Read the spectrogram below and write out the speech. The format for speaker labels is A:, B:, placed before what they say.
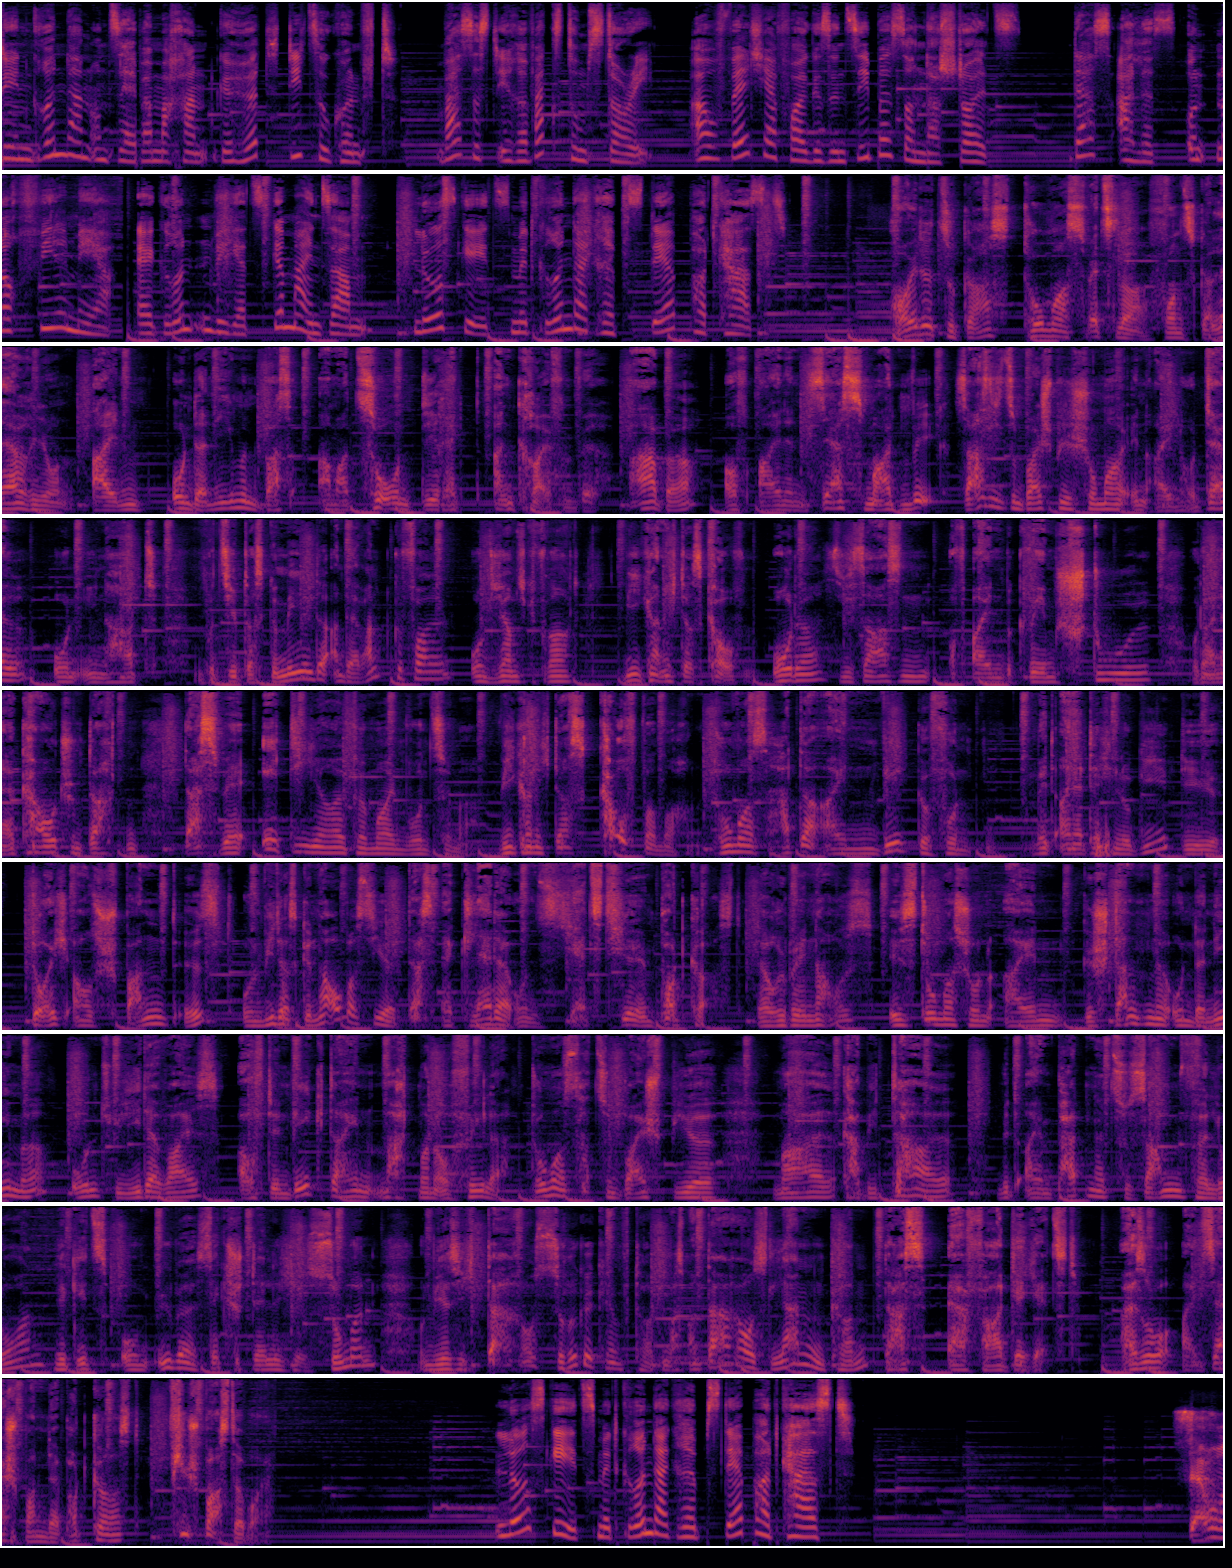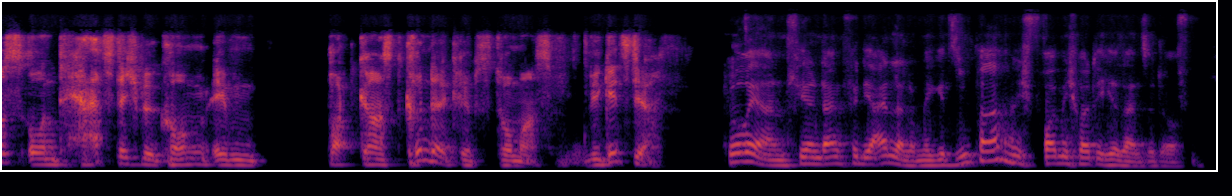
A: Den Gründern und Selbermachern gehört die Zukunft. Was ist ihre Wachstumsstory? Auf welche Erfolge sind sie besonders stolz? Das alles und noch viel mehr ergründen wir jetzt gemeinsam. Los geht's mit Gründergrips, der Podcast.
B: Heute zu Gast Thomas Wetzler von Scalarion, ein Unternehmen, was Amazon direkt angreifen will, aber auf einen sehr smarten Weg. Saßen Sie zum Beispiel schon mal in ein Hotel und Ihnen hat im Prinzip das Gemälde an der Wand gefallen und Sie haben sich gefragt, wie kann ich das kaufen? Oder Sie saßen auf einem bequemen Stuhl oder einer Couch und dachten, das wäre ideal für mein Wohnzimmer. Wie kann ich das kaufbar machen? Thomas hat da einen Weg gefunden mit einer Technologie, die durchaus spannend ist. Und wie das genau passiert, das erklärt er uns jetzt hier im Podcast. Darüber hinaus ist Thomas schon ein gestandener Unternehmer und wie jeder weiß, auf den Weg dahin macht man auch Fehler. Thomas hat zum Beispiel mal Kapital mit einem Partner zusammen verloren. Hier geht es um über sechsstellige Summen und wie er sich daraus zurückgekämpft hat und was man daraus lernen kann, das erfahrt ihr jetzt. Also ein sehr spannender Podcast. Viel Spaß dabei.
A: Los geht's mit Gründergrips, der Podcast.
B: Servus und herzlich willkommen im Podcast Gründergrips, Thomas. Wie geht's dir?
C: Florian, vielen Dank für die Einladung. Mir geht's super. Ich freue mich, heute hier sein zu dürfen.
